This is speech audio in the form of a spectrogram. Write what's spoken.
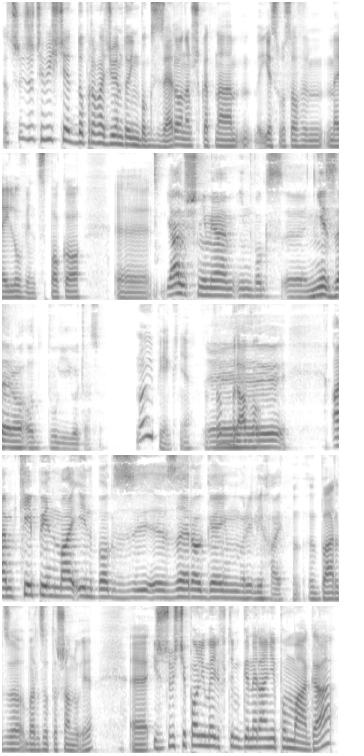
Znaczy, rzeczywiście doprowadziłem do inbox zero, na przykład na jesłosowym mailu, więc spoko. E, ja już nie miałem inbox nie zero od długiego czasu. No i pięknie. To, to brawo. I'm keeping my inbox zero game really high. Bardzo, bardzo to szanuję. I rzeczywiście Polymail w tym generalnie pomaga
